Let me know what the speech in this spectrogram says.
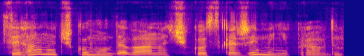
Циганочко, молдаваночко, скажи мені правду.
